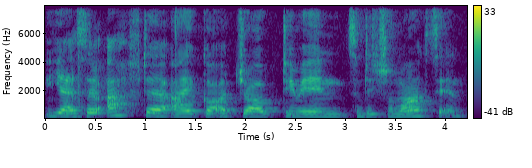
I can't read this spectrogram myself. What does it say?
do? yeah, so after I got a job doing some digital marketing,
